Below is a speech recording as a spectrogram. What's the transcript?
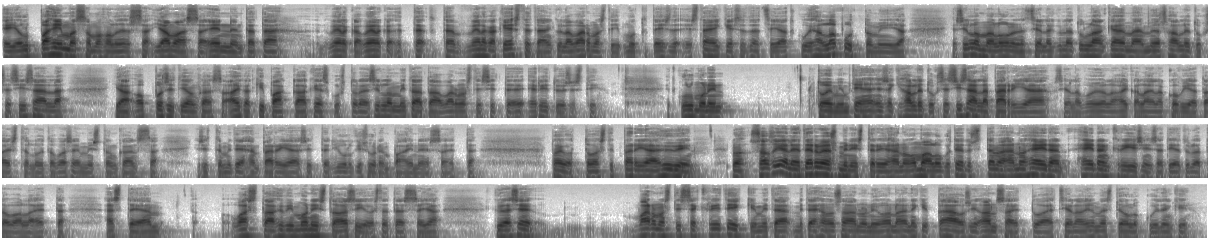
ei ollut pahimmassa mahdollisessa jamassa ennen tätä velka, velka, että velka kestetään kyllä varmasti, mutta ei sitä, sitä ei kestetä, että se jatkuu ihan loputtomiin. Ja, ja silloin mä luulen, että siellä kyllä tullaan käymään myös hallituksen sisällä ja opposition kanssa aika kipakkaa keskustelua. Ja silloin mitataan varmasti sitten erityisesti, että Kulmunin toimii, miten hän ensinnäkin hallituksen sisällä pärjää. Siellä voi olla aika lailla kovia taisteluita vasemmiston kanssa ja sitten miten hän pärjää sitten julkisuuden paineessa, että toivottavasti pärjää hyvin. No sosiaali- ja terveysministeriöhän on oma luku. Tietysti tämähän on heidän, heidän kriisinsä tietyllä tavalla, että STM vastaa hyvin monista asioista tässä ja kyllä se varmasti se kritiikki, mitä, mitä he on saanut, niin on ainakin pääosin ansaittua, että siellä on ilmeisesti ollut kuitenkin –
